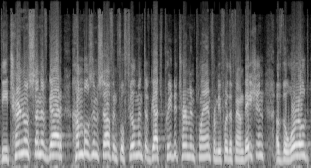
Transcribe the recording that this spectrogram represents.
The eternal Son of God humbles himself in fulfillment of God's predetermined plan from before the foundation of the world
